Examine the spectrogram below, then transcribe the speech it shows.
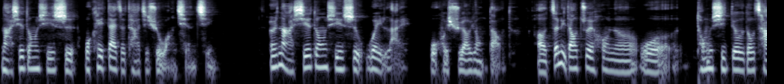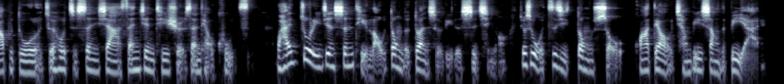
哪些东西是我可以带着它继续往前进，而哪些东西是未来我会需要用到的？呃，整理到最后呢，我东西丢的都差不多了，最后只剩下三件 T 恤、三条裤子。我还做了一件身体劳动的断舍离的事情哦，就是我自己动手刮掉墙壁上的壁癌、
